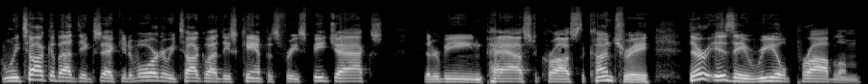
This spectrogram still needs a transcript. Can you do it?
when we talk about the executive order, we talk about these campus free speech acts that are being passed across the country. There is a real problem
